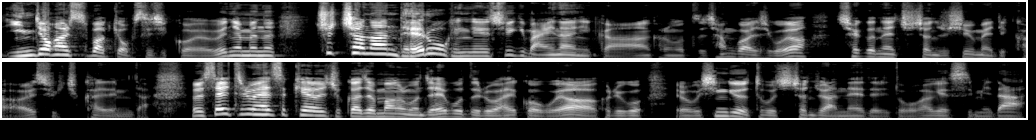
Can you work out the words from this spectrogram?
인정할 수밖에 없으실 거예요. 왜냐면은 추천한 대로 굉장히 수익이 많이 나니까 그런 것도 참고하시고요. 최근에 추천주 시우 메디컬 수익. 그리고 셀트리온 헬스케어 주가 전망을 먼저 해보도록 할 거고요. 그리고 여러분 신규 유튜브 추천주 안내해드리도록 하겠습니다.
